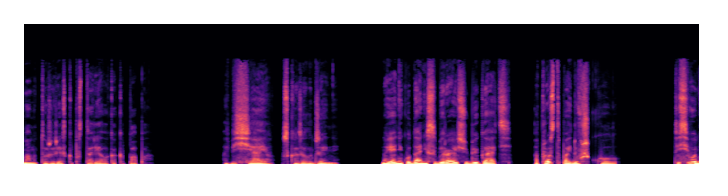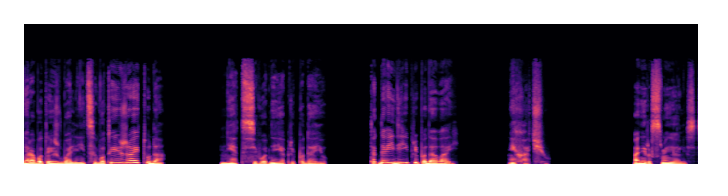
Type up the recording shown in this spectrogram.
Мама тоже резко постарела, как и папа. «Обещаю», — сказала Дженни. «Но я никуда не собираюсь убегать, а просто пойду в школу. Ты сегодня работаешь в больнице, вот и езжай туда». «Нет, сегодня я преподаю». «Тогда иди и преподавай». «Не хочу». Они рассмеялись.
